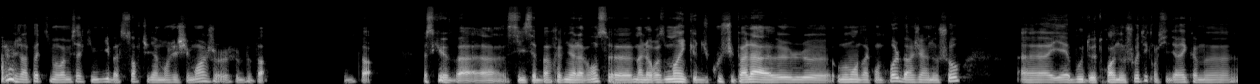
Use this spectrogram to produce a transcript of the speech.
j'ai un pote qui m'envoie un message qui me dit bah, soir, tu viens manger chez moi, je ne peux pas. pas. Parce que bah, s'il s'est pas prévenu à l'avance, euh, malheureusement, et que du coup, je suis pas là euh, au moment d'un contrôle, bah, j'ai un no-show. et à bout de trois no-shows, tu es considéré comme,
